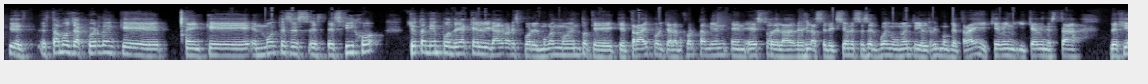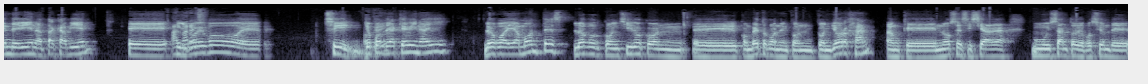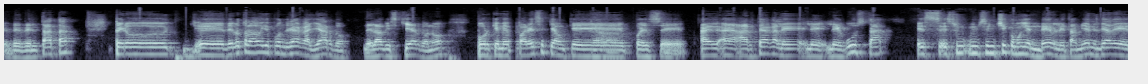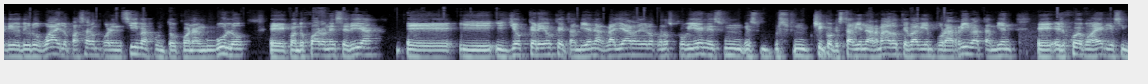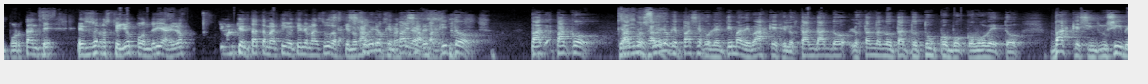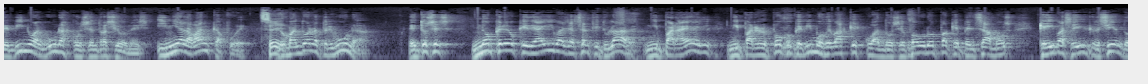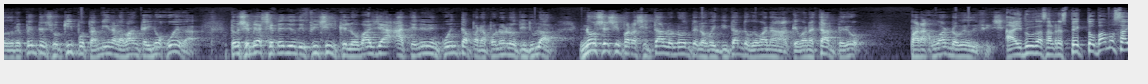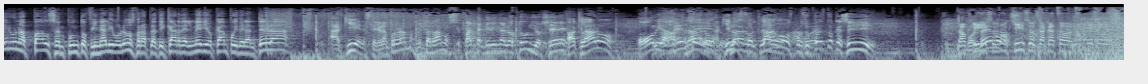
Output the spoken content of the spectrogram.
Sí, Estamos de acuerdo en que en que en Montes es, es- es fijo. Yo también pondría a Kelvin Álvarez por el buen momento que, que trae, porque a lo mejor también en esto de, la- de las elecciones es el buen momento y el ritmo que trae. Y Kevin, y Kevin está, defiende bien, ataca bien. Eh, y luego, eh, sí, yo pondría a Kevin ahí, luego ahí a Montes, luego coincido con, eh, con Beto, con, con, con Jorjan, aunque no sé si sea muy santo devoción de, de- del Tata. Pero eh, del otro lado yo pondría a Gallardo, del lado izquierdo, ¿no? Porque me parece que aunque pues eh, a, a Arteaga le, le- le gusta, es, es, un, es un chico muy endeble. También el día de, de- de Uruguay lo pasaron por encima junto con Angulo eh, cuando jugaron ese día. Eh, y, y yo creo que también a Gallardo yo lo conozco bien, es un, es un- chico que está bien armado, que va bien por arriba, también eh, el juego aéreo es importante. Esos son los que yo pondría. Yo, yo creo que el Tata Martino tiene más dudas que nosotros. ¿Sabes lo que pasa, imagínate. Paquito? Pa- Paco, Que Paco, no ¿sabes sé. lo que pasa con el tema de Vázquez que lo están dando, lo están dando tanto tú como, como Beto? Vázquez inclusive vino a algunas concentraciones y ni a la banca fue. Sí. Lo mandó a la tribuna. Entonces, no creo que de ahí vaya a ser titular, ni para él, ni para lo poco que vimos de Vázquez cuando se fue a Europa, que pensamos que iba a seguir creciendo. De repente en su equipo también a la banca y no juega. Entonces se me hace medio difícil que lo vaya a tener en cuenta para ponerlo titular. No sé si para citarlo o no entre los veintitantos que van a, que van a estar, pero para jugar lo veo difícil. Hay dudas al respecto. Vamos a ir a una pausa en punto final y volvemos para platicar del medio campo y delantera aquí en este gran programa. No tardamos. Falta que digan los tuyos, ¿eh? Ah, claro. Obviamente. Ah, claro, aquí claro, los soltamos, claro. por supuesto que sí. No quiso, no Volvemos. quiso el sacatón, no quiso.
